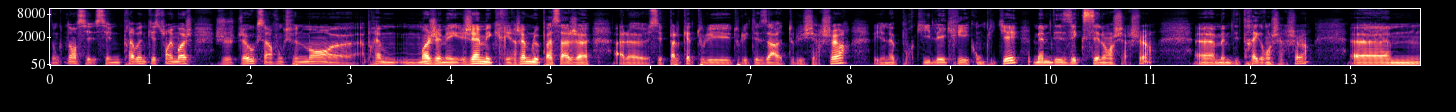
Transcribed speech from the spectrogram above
Donc non, c'est une très bonne question. Et moi, je, t'avoue que c'est un fonctionnement. Euh, après, moi, j'aime écrire, j'aime le passage. À, c'est pas le cas de tous les tous les thésards et tous les chercheurs. Il y en a pour qui l'écrit est compliqué, même des excellents chercheurs, euh, même des très grands chercheurs. Euh,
